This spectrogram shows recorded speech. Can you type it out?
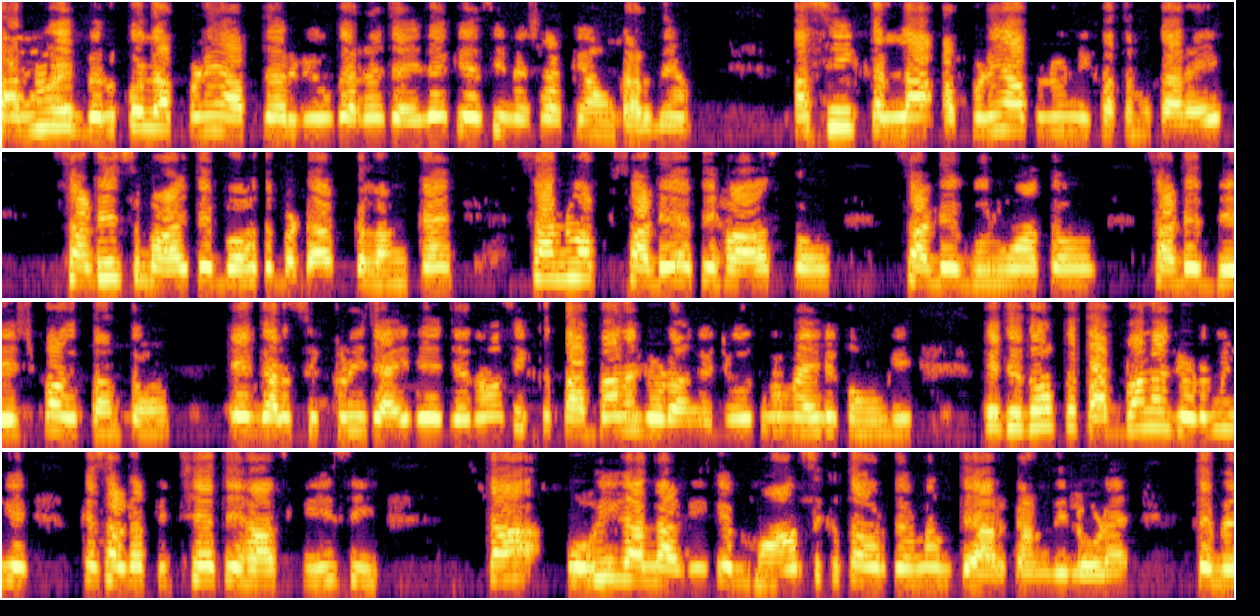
ਸਾਨੂੰ ਇਹ ਬਿਲਕੁਲ ਆਪਣੇ ਆਪ ਦਾ ਰਿਵਿਊ ਕਰਨਾ ਚਾਹੀਦਾ ਕਿ ਅਸੀਂ ਨਸ਼ਾ ਕਿਉਂ ਕਰਦੇ ਹਾਂ। ਅਸੀਂ ਇਕੱਲਾ ਆਪਣੇ ਆਪ ਨੂੰ ਨਹੀਂ ਖਤਮ ਕਰ ਰਹੇ। ਸਾਡੇ ਸਮਾਜ ਤੇ ਬਹੁਤ ਵੱਡਾ ਕਲੰਕ ਹੈ। ਸਾਨੂੰ ਸਾਡੇ ਇਤਿਹਾਸ ਤੋਂ, ਸਾਡੇ ਗੁਰੂਆਂ ਤੋਂ, ਸਾਡੇ ਦੇਸ਼ ਭਗਤਾਂ ਤੋਂ ਇਹ ਗੱਲ ਸਿੱਖਣੀ ਚਾਹੀਦੀ ਹੈ। ਜਦੋਂ ਅਸੀਂ ਕਿਤਾਬਾਂ ਨਾਲ ਜੁੜਾਂਗੇ ਯੂਥ ਨੂੰ ਮੈਂ ਇਹ ਕਹੂੰਗੀ ਕਿ ਜਦੋਂ ਕਿਤਾਬਾਂ ਨਾਲ ਜੁੜਨਗੇ ਕਿ ਸਾਡਾ ਪਿੱਛੇ ਇਤਿਹਾਸ ਕੀ ਸੀ, ਤਾਂ ਉਹੀ ਗੱਲ ਆ ਗਈ ਕਿ ਮਾਨਸਿਕ ਤੌਰ ਤੇ ਉਹਨਾਂ ਨੂੰ ਤਿਆਰ ਕਰਨ ਦੀ ਲੋੜ ਹੈ। ਤੇ ਮੈਂ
